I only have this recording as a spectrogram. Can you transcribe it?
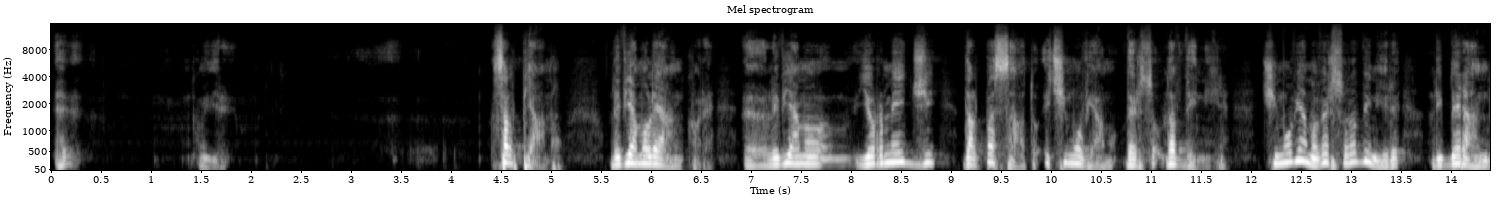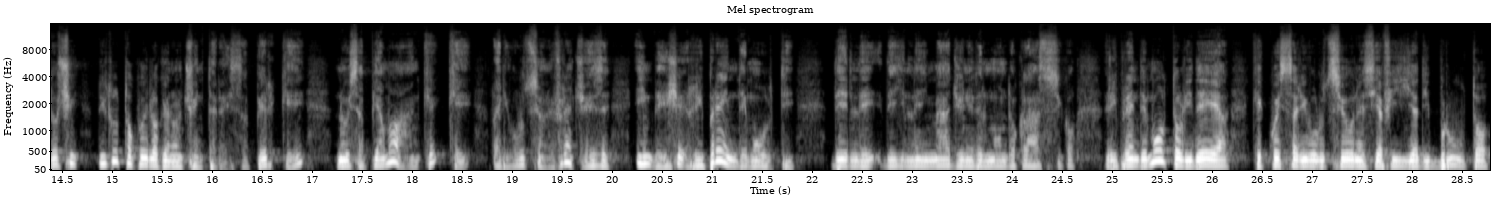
eh, dire, salpiamo, leviamo le ancore, eh, leviamo gli ormeggi dal passato e ci muoviamo verso l'avvenire ci muoviamo verso l'avvenire liberandoci di tutto quello che non ci interessa, perché noi sappiamo anche che la rivoluzione francese invece riprende molti delle, delle, immagini del mondo classico, riprende molto l'idea che questa rivoluzione sia figlia di Bruto,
